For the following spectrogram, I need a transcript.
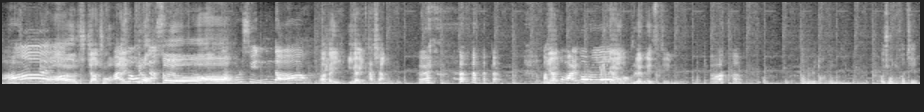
아, 아유, 진짜 저 아, 아니 저 필요 혼자- 없어요. 아, 볼수 있는다. 아, 나이 이 가게 다시 안. 아 야, 자꾸 말 걸어. 이 가게 블랙리스트임. 아, 아, 왜 나갔네? 어씨 어떡하지?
